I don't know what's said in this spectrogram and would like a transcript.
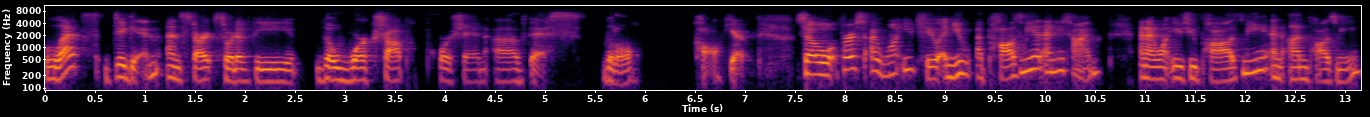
let's dig in and start sort of the, the workshop portion of this little call here. So first I want you to, and you uh, pause me at any time, and I want you to pause me and unpause me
